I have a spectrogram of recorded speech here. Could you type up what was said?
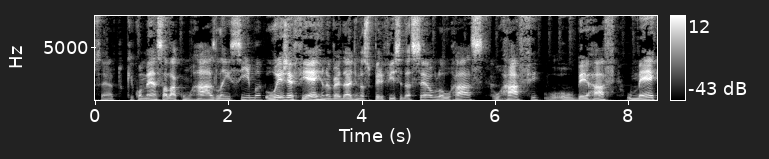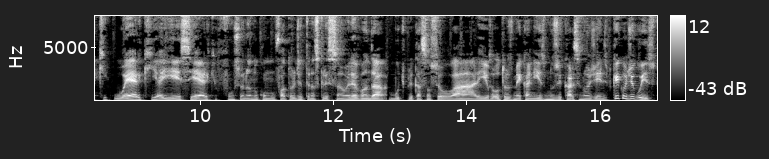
certo? Que começa lá com o RAS lá em cima, o EGFR, na verdade, na superfície da célula, o RAS, o RAF, ou BRAF, o MEC, o ERC, e aí esse ERC funcionando como um fator de transcrição, elevando a multiplicação celular e outros mecanismos de carcinogênese. Por que, que eu digo isso?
